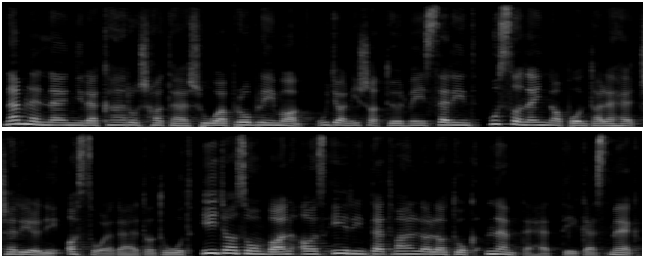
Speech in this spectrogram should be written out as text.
nem lenne ennyire káros hatású a probléma, ugyanis a törvény szerint 21 naponta lehet cserélni a szolgáltatót. Így azonban az érintett vállalatok nem tehették ezt meg.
